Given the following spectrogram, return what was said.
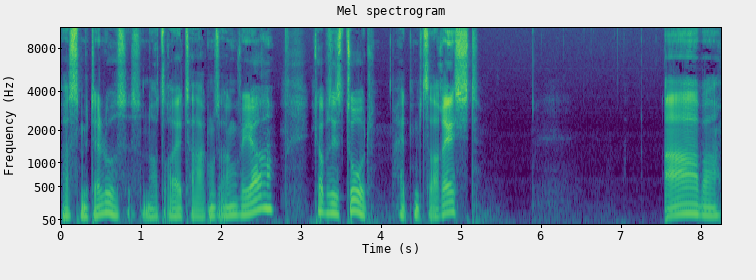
was mit der los ist. Und nach drei Tagen sagen wir, ja, ich glaube, sie ist tot. Hätten zwar recht, aber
